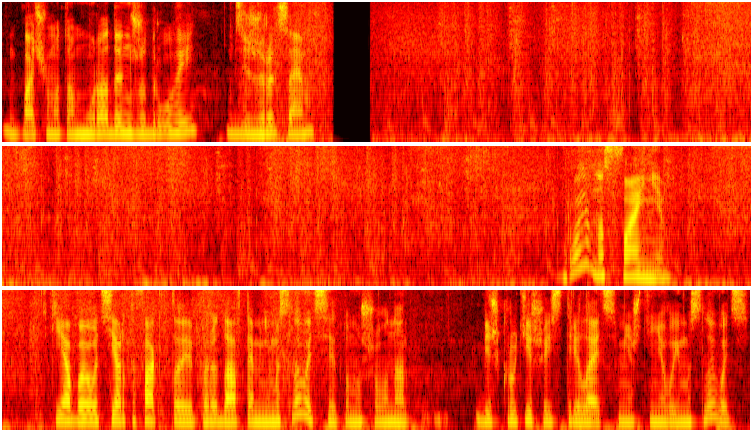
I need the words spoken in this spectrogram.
Бачимо там Мурадин вже другий зі жрецем. Герої в нас файні. Я би оці артефакти передав темній мисливиці, тому що вона більш крутіший стрілець, ніж тіньовий мисливець.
